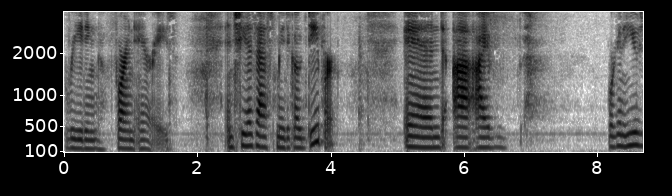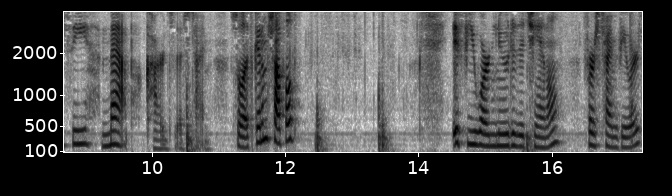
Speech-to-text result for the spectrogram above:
reading for an Aries. And she has asked me to go deeper. And uh, I've, we're going to use the map cards this time. So let's get them shuffled. If you are new to the channel, first time viewers,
